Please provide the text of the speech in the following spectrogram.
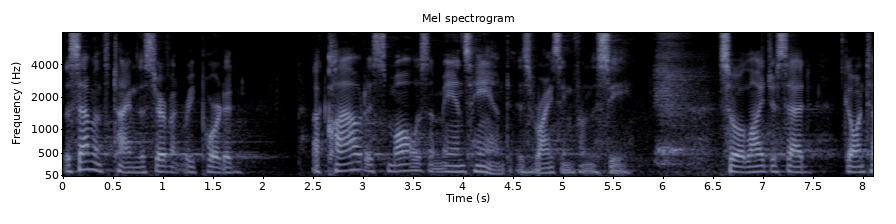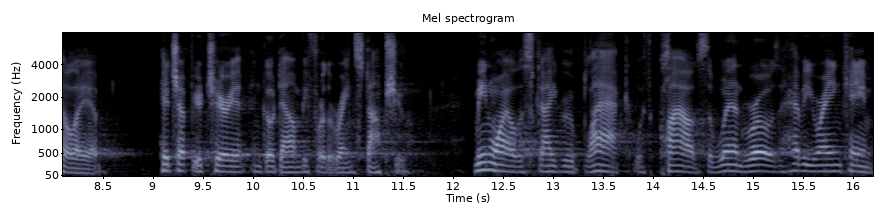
The seventh time the servant reported, A cloud as small as a man's hand is rising from the sea. So Elijah said, Go and tell Ahab, hitch up your chariot and go down before the rain stops you. Meanwhile, the sky grew black with clouds. The wind rose, a heavy rain came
